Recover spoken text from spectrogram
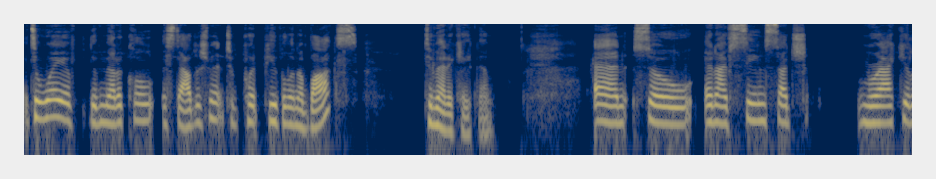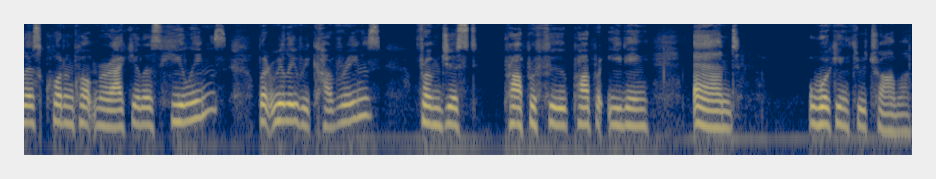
it's a way of the medical establishment to put people in a box to medicate them and so, and I've seen such miraculous, quote unquote, miraculous healings, but really recoverings from just proper food, proper eating, and working through trauma.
